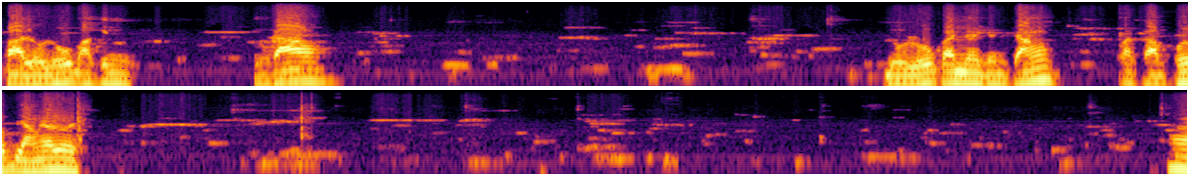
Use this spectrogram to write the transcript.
và lù lù bà kinh cao. ดูลูกกันเนี่ยจังๆมากำเพิ่มอย่างนี้เลยใช่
